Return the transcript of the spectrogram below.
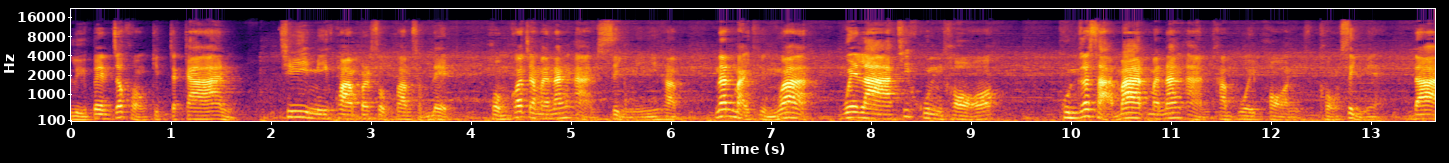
หรือเป็นเจ้าของกิจการที่มีความประสบความสำเร็จ ผมก็จะมานั่งอ่านสิ่งนี้ครับ นั่นหมายถึงว่าเวลาที่คุณท้อคุณก็สามารถมานั่งอ่านคำอวยพรของสิ่งเนี้ยได้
